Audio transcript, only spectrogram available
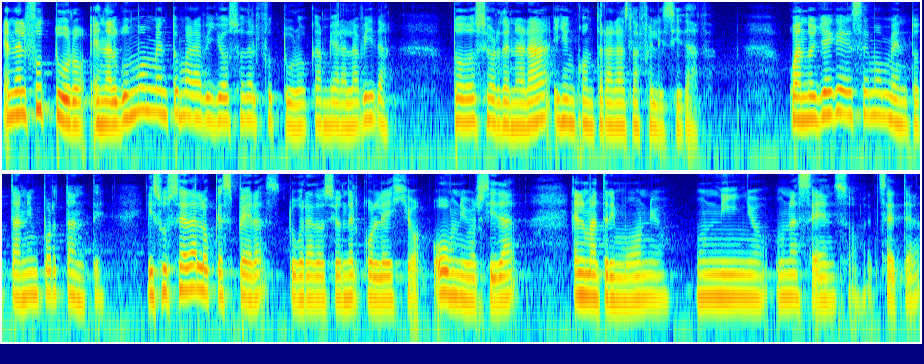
En el futuro, en algún momento maravilloso del futuro, cambiará la vida. Todo se ordenará y encontrarás la felicidad. Cuando llegue ese momento tan importante y suceda lo que esperas, tu graduación del colegio o universidad, el matrimonio, un niño, un ascenso, etc.,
